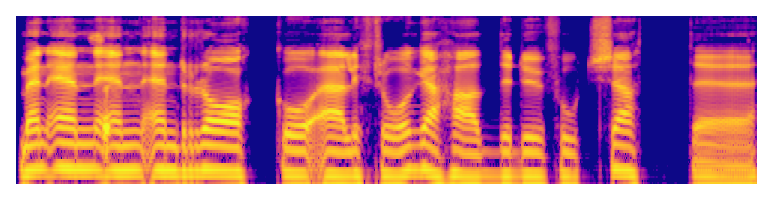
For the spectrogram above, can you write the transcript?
Men en, Så. en, en rak och ärlig fråga, hade du fortsatt eh,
